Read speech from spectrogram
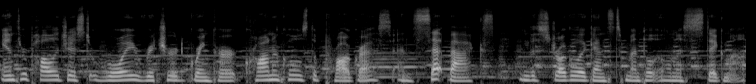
anthropologist Roy Richard Grinker chronicles the progress and setbacks in the struggle against mental illness stigma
